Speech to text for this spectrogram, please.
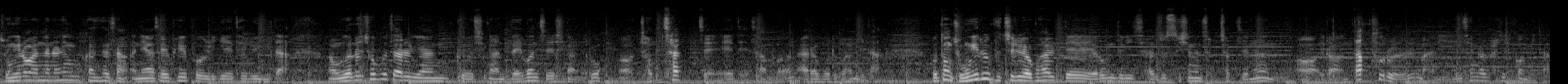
종이로 만드는 행복한 세상. 안녕하세요. 페이퍼 올리기의 대부입니다. 어, 오늘은 초보자를 위한 그 시간 네 번째 시간으로 어, 접착제에 대해서 한번 알아보려고 합니다. 보통 종이를 붙이려고 할 때 여러분들이 자주 쓰시는 접착제는 어, 이런 딱풀을 많이 생각하실 겁니다.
